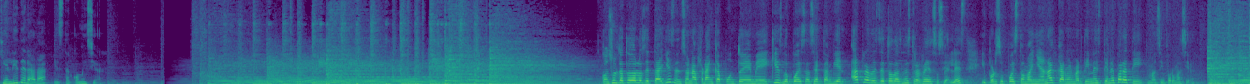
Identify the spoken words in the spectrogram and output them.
quien liderara esta comisión. Consulta todos los detalles en zonafranca.mx, lo puedes hacer también a través de todas nuestras redes sociales y por supuesto mañana Carmen Martínez tiene para ti más información. Bye.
